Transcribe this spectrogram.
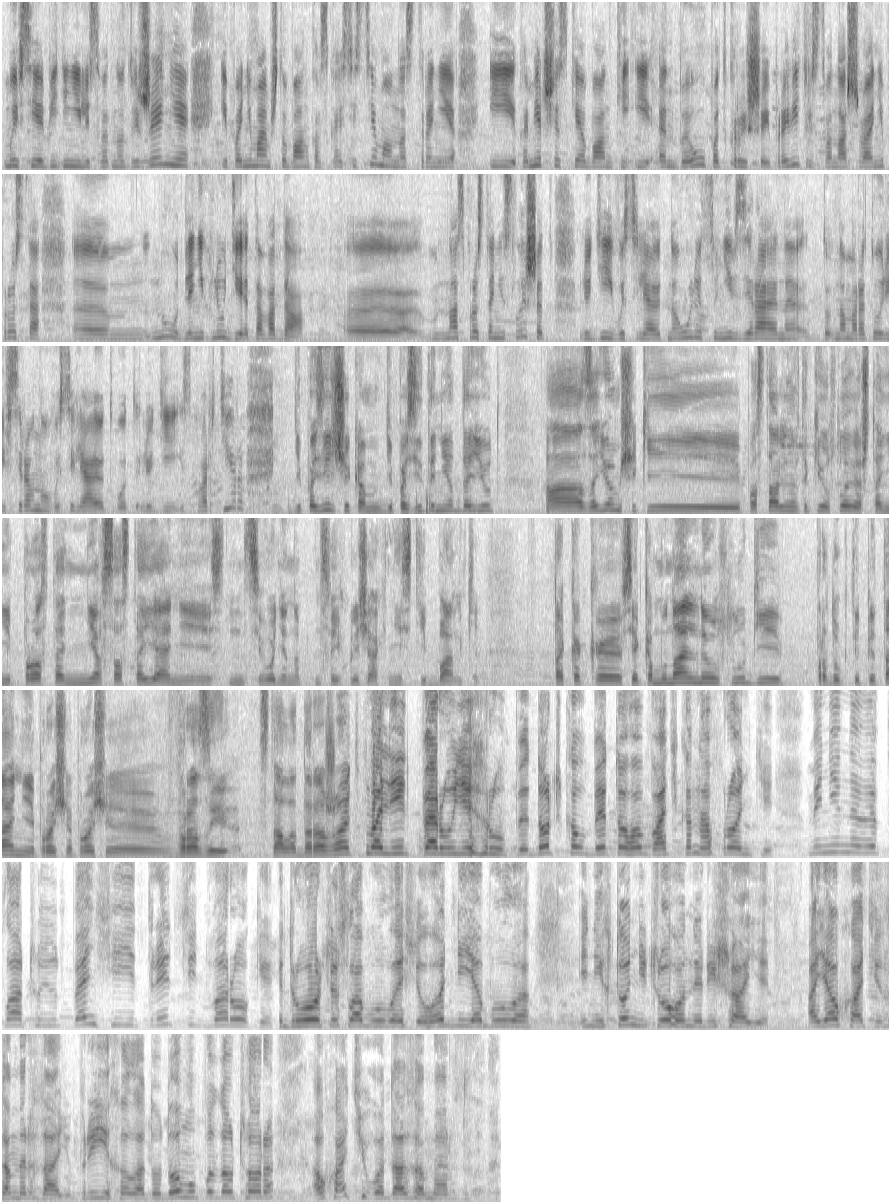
Мы все объединились в одно движение и понимаем, что банковская система у нас в стране и коммерческие банки, и НБУ под крышей правительства нашего, они просто, эм, ну, для них люди – это вода. Э, Нас просто не слышат, людей выселяют на улицу, невзирая на, то- на мораторий, все равно выселяют вот людей из квартир. Депозитчикам депозиты не отдают, а заемщики поставлены в такие условия, что они просто не в состоянии с- сегодня на своих плечах нести банки, так как э, все коммунальные услуги, продукты питания и прочее, прочее в разы стало дорожать. Інвалід першої групи, дочка вбитого батька на фронті. Мені не виплачують пенсії 32 роки. Другого числа була, і сьогодні я була, і ніхто нічого не рішає. А я в хаті замерзаю. Приїхала додому позавчора, а в хаті вода замерзла.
